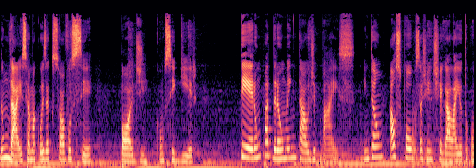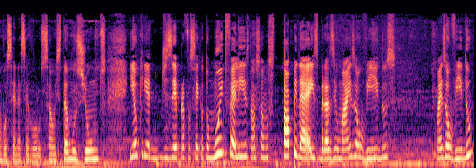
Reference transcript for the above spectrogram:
Não dá, isso é uma coisa que só você pode conseguir ter um padrão mental de paz. Então, aos poucos a gente chegar lá e eu tô com você nessa evolução, estamos juntos. E eu queria dizer para você que eu tô muito feliz, nós somos top 10 Brasil mais ouvidos, mais ouvido.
